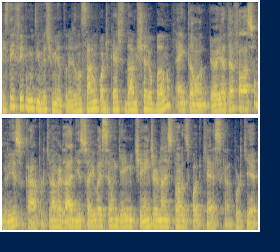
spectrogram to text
Eles têm feito muito investimento, né? Eles lançaram um podcast da Michelle Obama. É, então, eu ia até falar sobre isso, cara, porque na verdade isso aí vai ser um game changer na história dos podcasts, cara. Por quê?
